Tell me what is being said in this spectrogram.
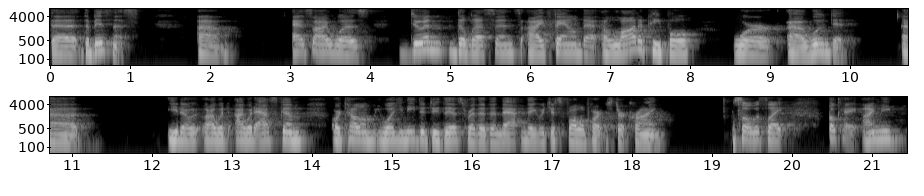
the the business. Um, as I was doing the lessons, I found that a lot of people were uh, wounded uh, you know, I would I would ask them or tell them, well, you need to do this rather than that, and they would just fall apart and start crying. So it was like, okay, I need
